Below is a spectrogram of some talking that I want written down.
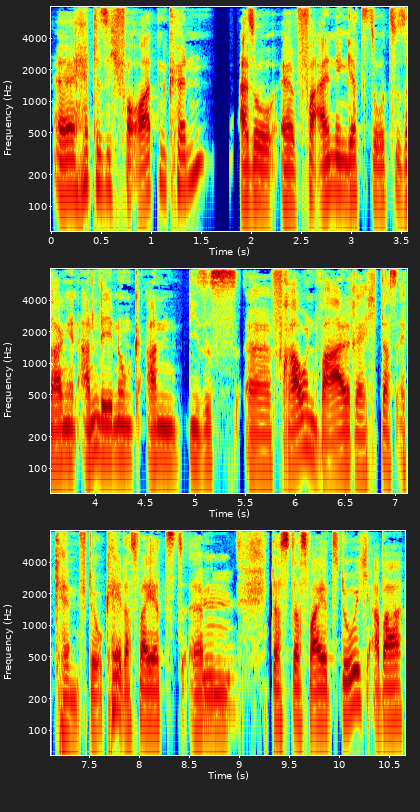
äh, hätte sich verorten können? Also äh, vor allen Dingen jetzt sozusagen in Anlehnung an dieses äh, Frauenwahlrecht, das er kämpfte. Okay, das war jetzt, ähm, mhm. das, das war jetzt durch, aber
